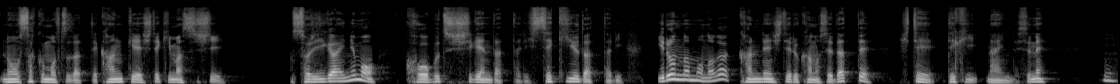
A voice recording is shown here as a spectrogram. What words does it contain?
農作物だって関係してきますしそれ以外にも鉱物資源だったり石油だったりいろんなものが関連している可能性だって否定できないんですね。うん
